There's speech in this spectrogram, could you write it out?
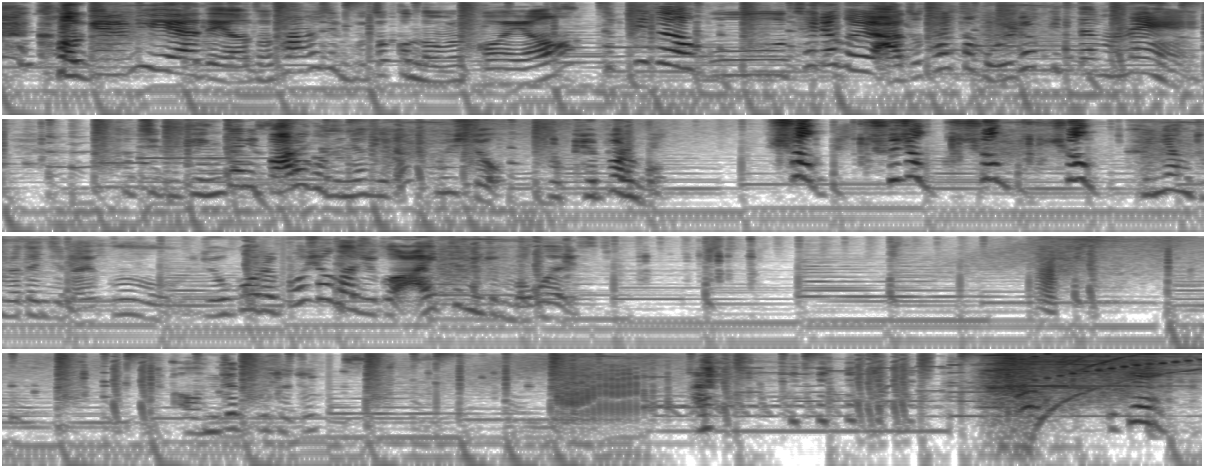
거기를 피해야 돼요. 저 30 무조건 넘을 거예요. 스피드하고 체력을 아주 살짝 올렸기 때문에 저 지금 굉장히 빠르거든요, 지금? 보이시죠? 저 개빠른 거. 슉! 슈슉! 슉! 슉! 그냥 돌아다니지 말고 요거를 부셔가지고 아이템을 좀 먹어야겠어. 아, 언제 부셔줘? 아, 오케이.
